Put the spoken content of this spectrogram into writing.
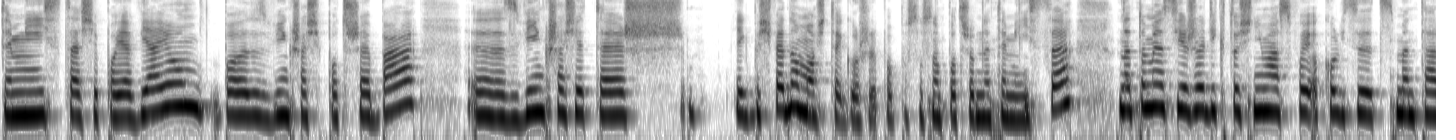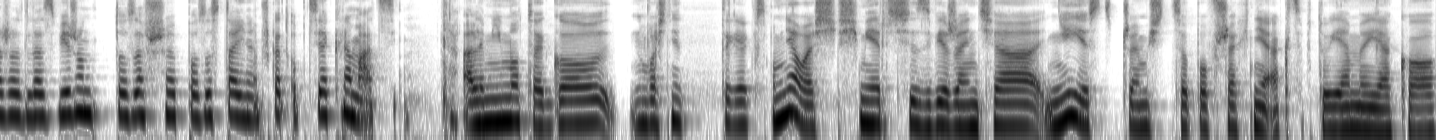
te miejsca się pojawiają, bo zwiększa się potrzeba, y, zwiększa się też jakby świadomość tego, że po prostu są potrzebne te miejsca. Natomiast jeżeli ktoś nie ma swojej okolicy cmentarza dla zwierząt, to zawsze pozostaje na przykład opcja kremacji. Ale mimo tego właśnie tak jak wspomniałaś, śmierć zwierzęcia nie jest czymś, co powszechnie akceptujemy jako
